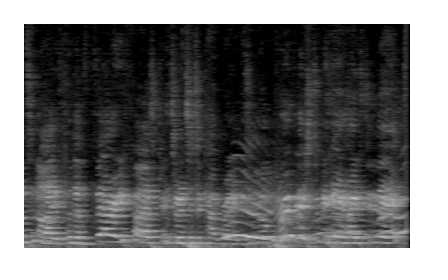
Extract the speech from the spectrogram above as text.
on tonight for the very first Glitter and Titter Cabaret. It's a real privilege to be here hosting this.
